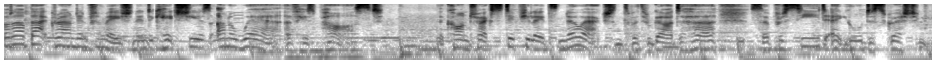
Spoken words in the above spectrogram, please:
but our background information indicates she is unaware of his past. The contract stipulates no actions with regard to her, so proceed at your discretion.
